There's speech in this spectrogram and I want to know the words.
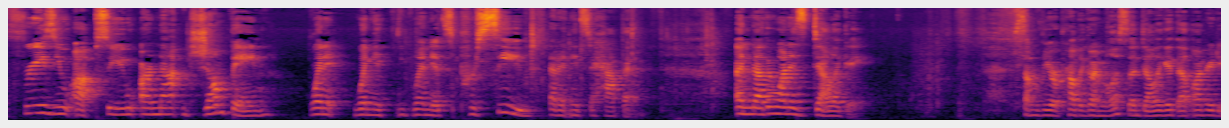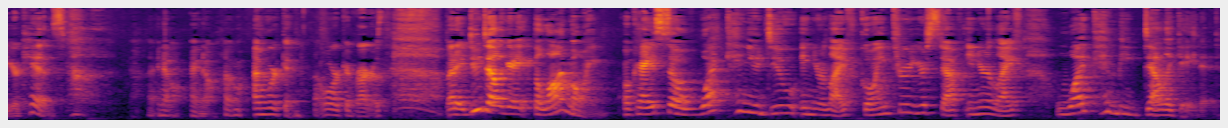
frees you up so you are not jumping when it when it when it's perceived that it needs to happen. Another one is delegate. Some of you are probably going, Melissa, delegate that laundry to your kids. I know, I know. I'm, I'm working. I'm working progress. But I do delegate the lawn mowing Okay, so what can you do in your life, going through your stuff in your life? What can be delegated?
